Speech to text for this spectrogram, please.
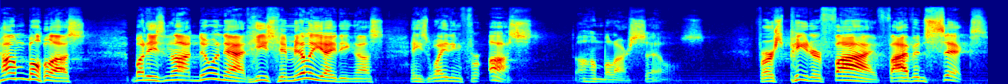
humble us, but He's not doing that. He's humiliating us. He's waiting for us to humble ourselves. 1 Peter 5 5 and 6.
